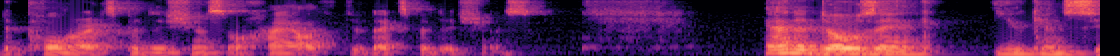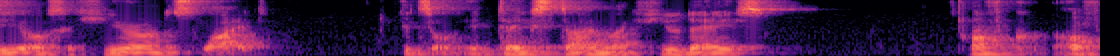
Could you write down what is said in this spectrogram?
the polar expeditions or high altitude expeditions. And the dosing you can see also here on the slide. It's it takes time, like few days of of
